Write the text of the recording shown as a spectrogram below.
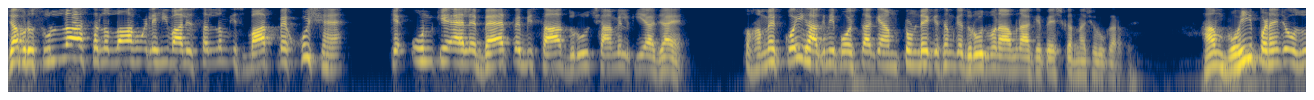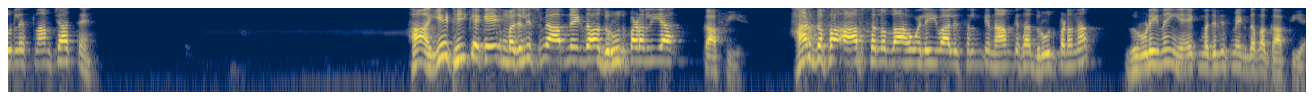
جب رسول اللہ صلی اللہ علیہ وآلہ وسلم اس بات پہ خوش ہیں کہ ان کے اہل بیت پہ بھی ساتھ درود شامل کیا جائے، تو ہمیں کوئی حق نہیں پہنچتا کہ ہم ٹنڈے قسم کے درود بنا بنا کے پیش کرنا شروع کر دیں۔ ہم وہی پڑھیں جو حضور علیہ السلام چاہتے ہیں۔ ہاں یہ ٹھیک ہے کہ ایک مجلس میں آپ نے ایک دفعہ درود پڑھ لیا، کافی ہے۔ ہر دفعہ آپ صلی اللہ علیہ وآلہ وسلم کے نام کے ساتھ درود پڑھنا ضروری نہیں ہے، ایک مجلس میں ایک دفعہ کافی ہے۔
